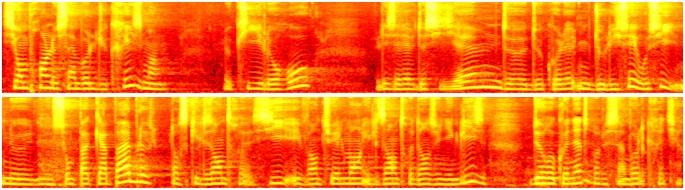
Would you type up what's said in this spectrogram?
Si on prend le symbole du chrisme, le qui et le ro, les élèves de sixième, de, de, de lycée aussi, ne, sont pas capables, lorsqu'ils entrent, si éventuellement ils entrent dans une église, de reconnaître le symbole chrétien.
